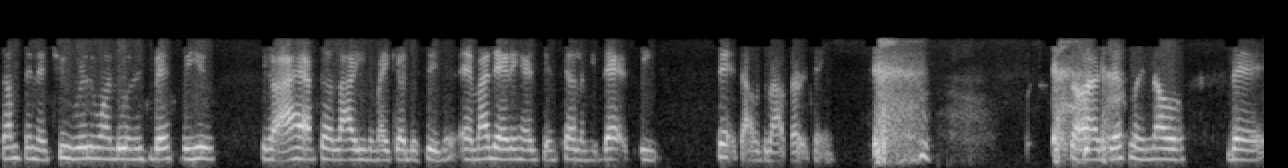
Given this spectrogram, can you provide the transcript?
something that you really want to do and it's best for you, you know, I have to allow you to make your decision. And my daddy has been telling me that speech since I was about 13. so I definitely know that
